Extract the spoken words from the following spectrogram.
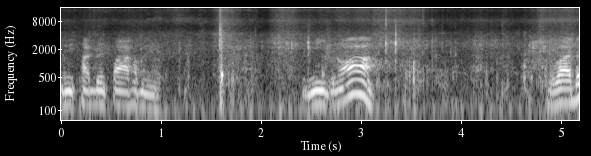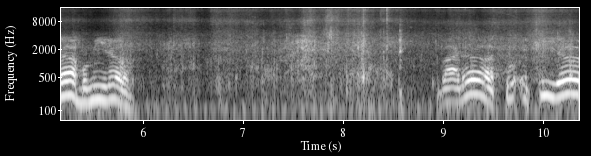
นี่พัดเดินป่าครับนี่มีปะเนาะว่าเด้อบ่มีเด้อว่าเด้อตัวเอฟซีเด้อ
